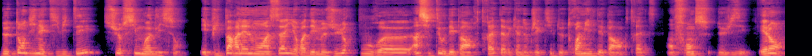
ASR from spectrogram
de temps d'inactivité sur 6 mois glissants. Et puis parallèlement à ça, il y aura des mesures pour euh, inciter au départ en retraite avec un objectif de 3000 départs en retraite en France de viser. Et alors,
